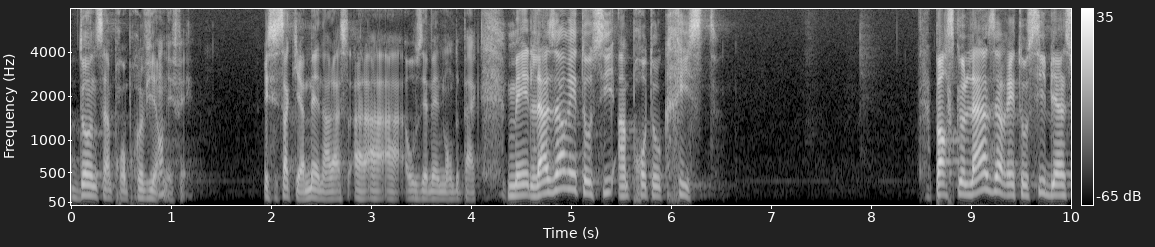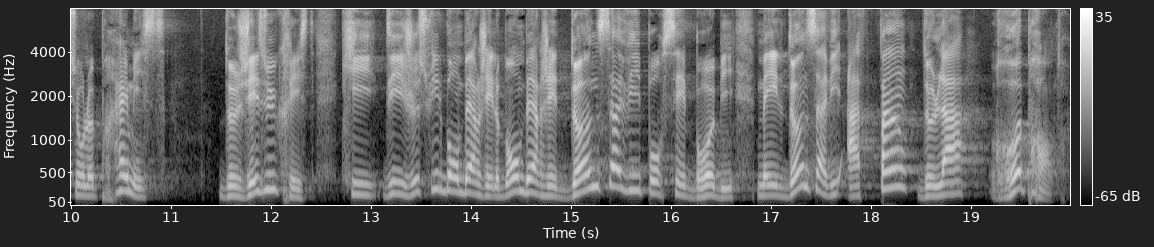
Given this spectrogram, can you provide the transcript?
donne sa propre vie, en effet. Et c'est ça qui amène aux événements de Pâques. Mais Lazare est aussi un proto-Christ. Parce que Lazare est aussi, bien sûr, le prémisse de Jésus-Christ qui dit Je suis le bon berger. Le bon berger donne sa vie pour ses brebis, mais il donne sa vie afin de la reprendre.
